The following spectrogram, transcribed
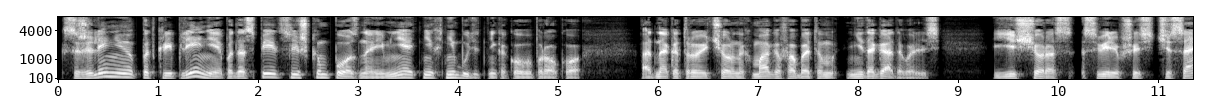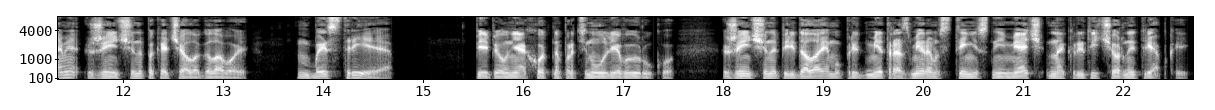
К сожалению, подкрепления подоспеют слишком поздно, и мне от них не будет никакого проку. Однако трое черных магов об этом не догадывались — еще раз сверившись с часами, женщина покачала головой. «Быстрее!» Пепел неохотно протянул левую руку. Женщина передала ему предмет размером с теннисный мяч, накрытый черной тряпкой.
